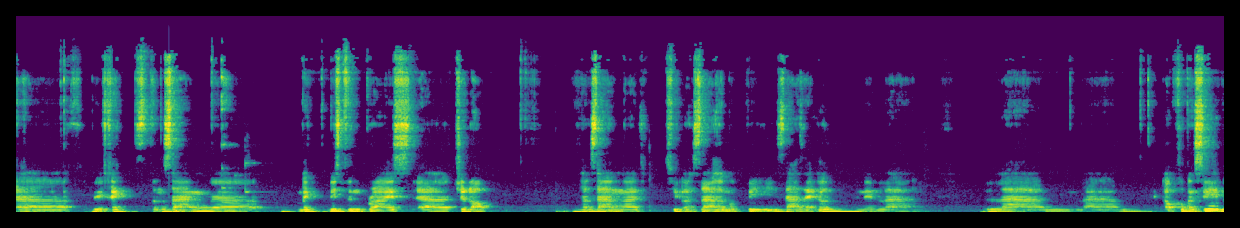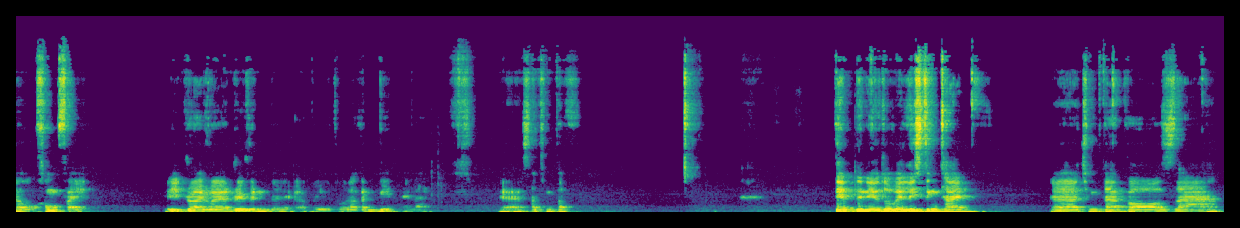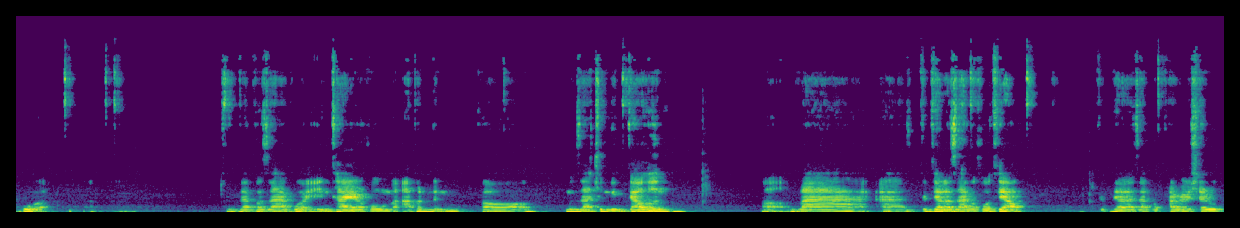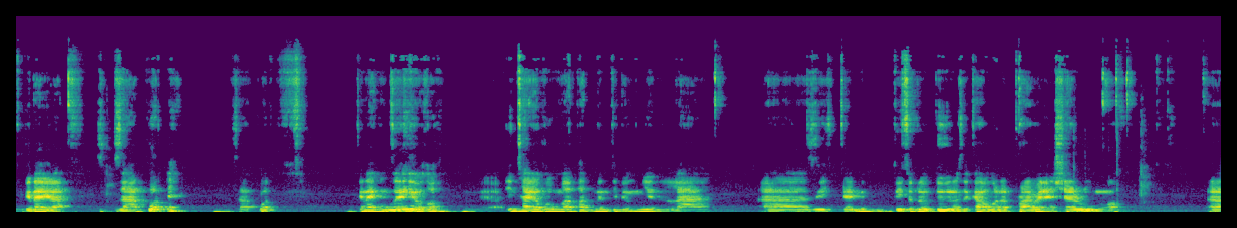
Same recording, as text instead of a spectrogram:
uh, để khách sẵn sàng uh, make distant price uh, trade off. Sẵn sàng uh, chịu ở xa hơn một tí giá rẻ hơn. Nên là là là occupancy nó cũng không phải bị driver driven về về yếu tố là gần biển hay là uh, sát trung tâm. Tiếp đến yếu tố về listing type. Uh, chúng ta có giá của chúng ta có giá của entire home và apartment có mức giá trung bình cao hơn. Ờ, và à, tiếp theo là giá của hotel tiếp theo là giá của private showroom cái này là giá quất nhé. Giá quất. Cái này cũng dễ hiểu thôi. Entire home và apartment thì đương nhiên là à, gì cái mức tỷ suất đầu tư nó sẽ cao hơn là private and share room đúng không? À,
